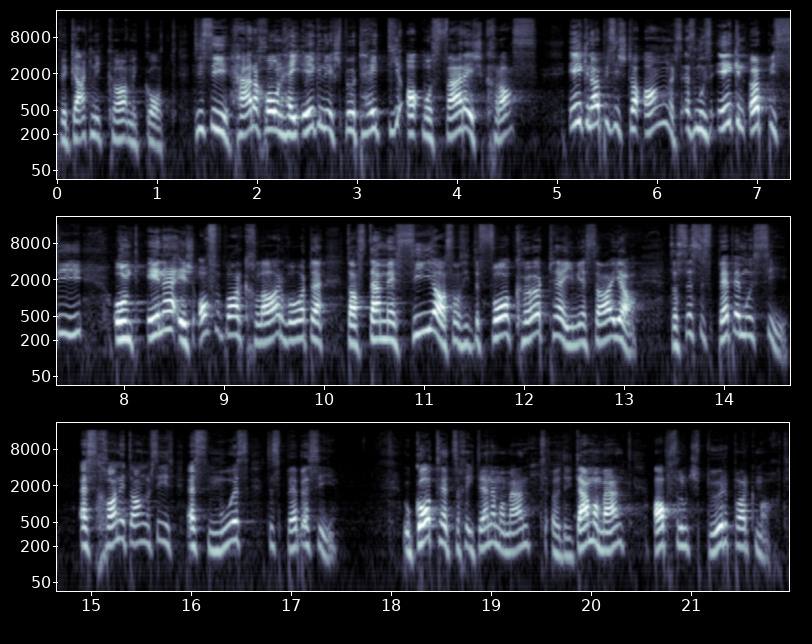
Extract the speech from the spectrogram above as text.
Begegnung mit Gott. Die sind hergekommen und haben irgendwie gespürt, hey, die Atmosphäre ist krass. Irgendetwas ist da anders. Es muss irgendetwas sein. Und ihnen ist offenbar klar geworden, dass der Messias, was sie davon gehört haben, Jesaja, dass das ein Baby muss sein. Es kann nicht anders sein. Es muss das Baby sein. Und Gott hat sich in diesem Moment, oder in diesem Moment absolut spürbar gemacht.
